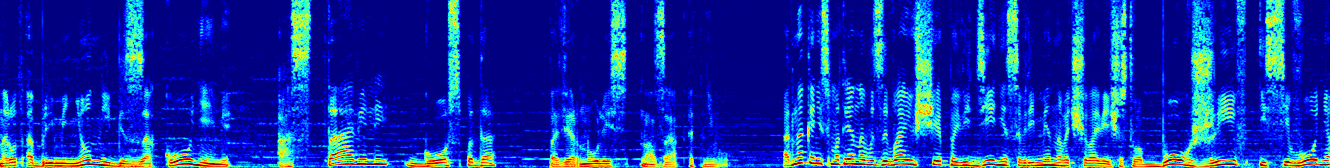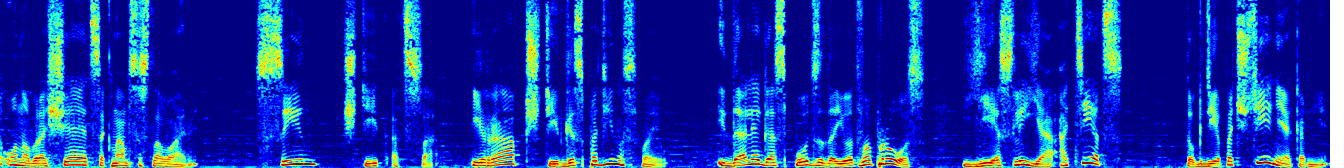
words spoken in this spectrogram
народ обремененный беззакониями, оставили Господа повернулись назад от него. Однако, несмотря на вызывающее поведение современного человечества, Бог жив, и сегодня Он обращается к нам со словами «Сын чтит отца, и раб чтит господина своего». И далее Господь задает вопрос «Если я отец, то где почтение ко мне?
